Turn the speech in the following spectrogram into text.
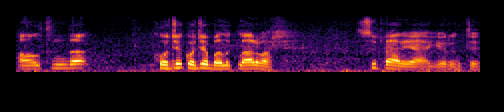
Altında koca koca balıklar var. Süper ya görüntü.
